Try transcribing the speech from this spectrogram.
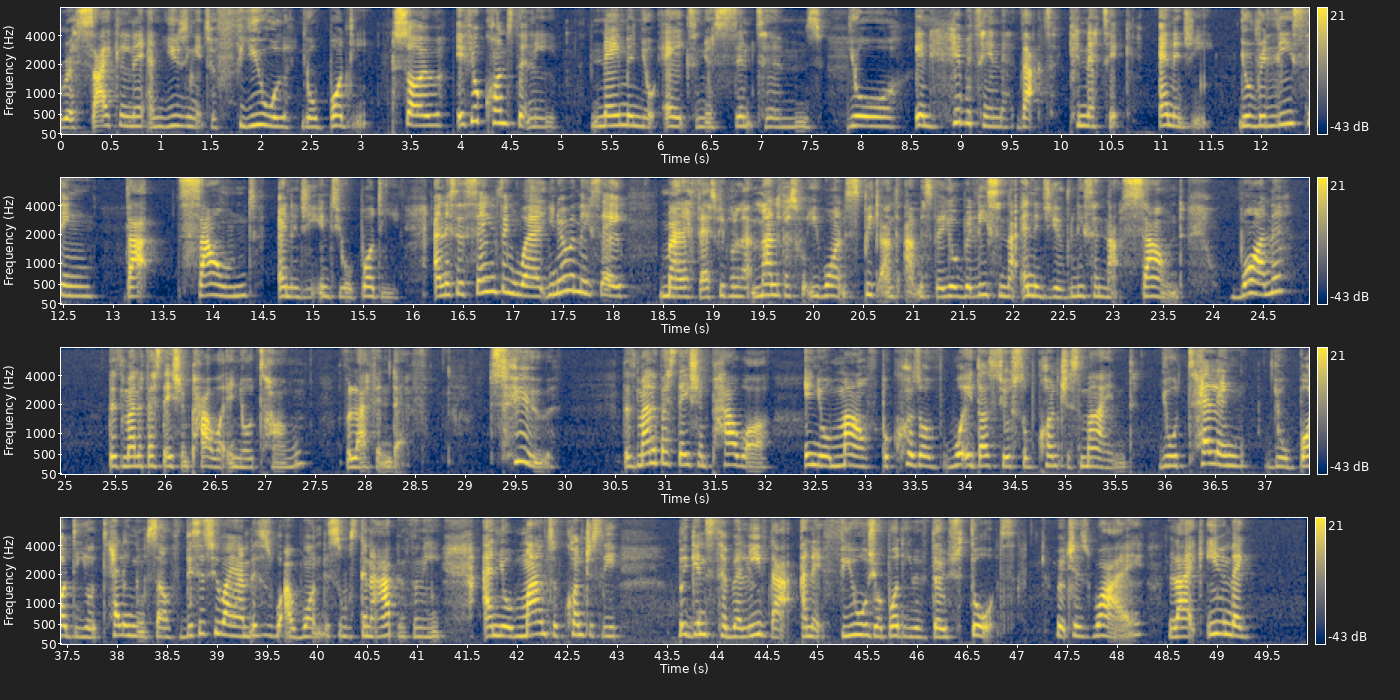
recycling it and using it to fuel your body. So, if you're constantly naming your aches and your symptoms, you're inhibiting that kinetic energy. You're releasing that sound energy into your body. And it's the same thing where, you know, when they say manifest, people like manifest what you want, speak out into atmosphere, you're releasing that energy, you're releasing that sound. One, there's manifestation power in your tongue for life and death. Two, there's manifestation power in your mouth because of what it does to your subconscious mind. You're telling your body, you're telling yourself, this is who I am, this is what I want, this is what's gonna happen for me. And your mind subconsciously begins to believe that and it fuels your body with those thoughts. Which is why, like, even they're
